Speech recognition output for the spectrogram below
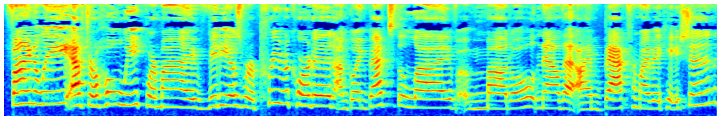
Finally, after a whole week where my videos were pre recorded, I'm going back to the live model now that I'm back from my vacation.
